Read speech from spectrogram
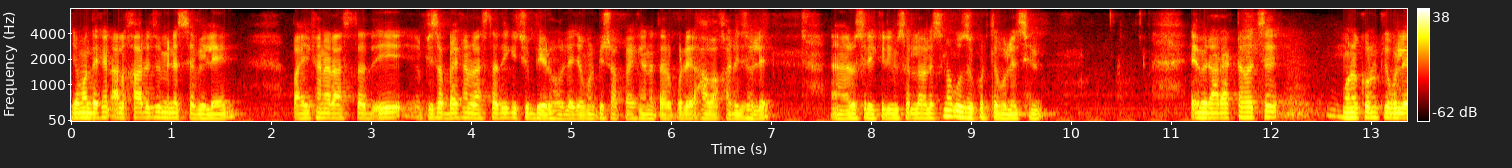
যেমন দেখেন আল খারিজু মিনাস সাবিলাইন। পায়খানা রাস্তা দিয়ে, পেশাব পায়খানা রাস্তা দিয়ে কিছু বের হলে, যেমন পেশাব পায়খানা, তারপরে হাওয়া খারিজ হলে রসুল করিম সাল্লাহ আলাইসাল্লাম উজু করতে বলেছেন। এবার আর একটা হচ্ছে, মনে করুন কি বলে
